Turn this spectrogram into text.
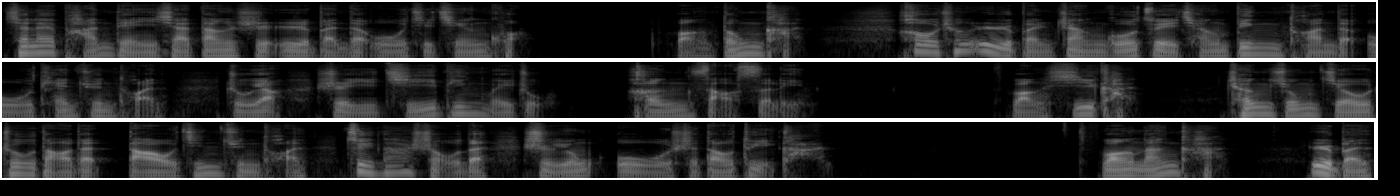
先来盘点一下当时日本的武器情况。往东看，号称日本战国最强兵团的武田军团，主要是以骑兵为主，横扫四邻。往西看，称雄九州岛的岛津军团，最拿手的是用武士刀对砍。往南看，日本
